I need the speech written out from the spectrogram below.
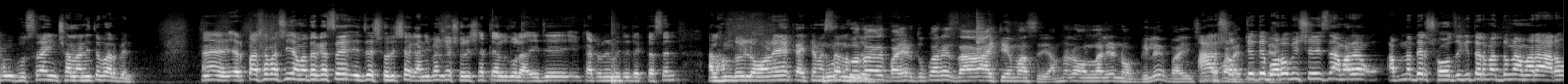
এবং খুচরা ইনশাল্লাহ নিতে পারবেন। হ্যাঁ এর পাশাপাশি আমাদের কাছে এই যে সরিষা গানিবাঙ্গা সরিষা তেলগুলা এই যে কার্টুনের মধ্যে দেখতেছেন আলহামদুলিল্লাহ অনেক আইটেম আছে ভাইয়ের দোকানে যা আইটেম আছে আপনারা অনলাইনে নক দিলে ভাই আর সবচেয়ে বড় বিষয় হচ্ছে আমার আপনাদের সহযোগিতার মাধ্যমে আমরা আরও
